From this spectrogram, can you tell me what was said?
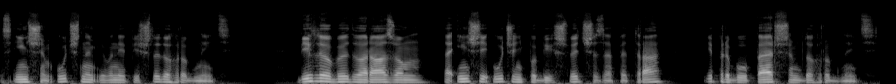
з іншим учнем, і вони пішли до гробниці. Бігли обидва разом, та інший учень побіг швидше за Петра і прибув першим до гробниці.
